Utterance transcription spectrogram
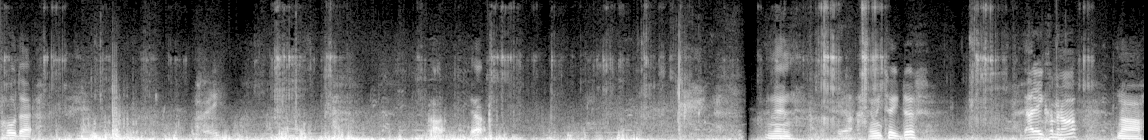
Hold that. Ready? Yeah. And then Yeah. let me take this. That ain't coming off? No. All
